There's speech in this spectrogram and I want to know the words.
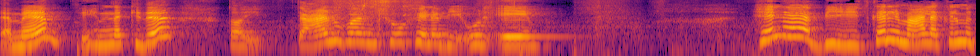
تمام؟ فهمنا كده؟ طيب تعالوا بقى نشوف هنا بيقول إيه. هنا بيتكلم على كلمة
